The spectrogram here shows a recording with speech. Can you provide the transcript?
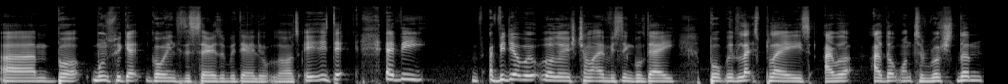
Um, but once we get going into the series, it'll be daily uploads. It, it, every a video will upload on this channel every single day, but with Let's Plays, I will. I don't want to rush them.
